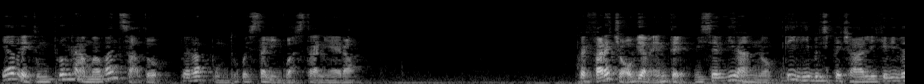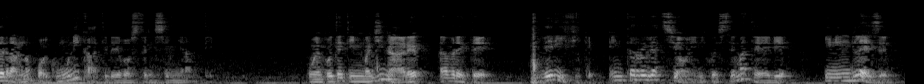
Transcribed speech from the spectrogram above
e avrete un programma avanzato per appunto questa lingua straniera. Per fare ciò, ovviamente, vi serviranno dei libri speciali che vi verranno poi comunicati dai vostri insegnanti. Come potete immaginare, avrete verifiche e interrogazioni di queste materie in inglese.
